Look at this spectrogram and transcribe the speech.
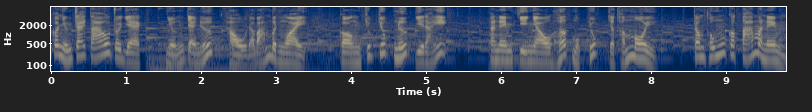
Có những trái táo trôi dạt, những chai nước hầu đã bám bên ngoài, còn chút chút nước dưới đáy. Anh em chia nhau hớp một chút cho thấm môi. Trong thúng có 8 anh em,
